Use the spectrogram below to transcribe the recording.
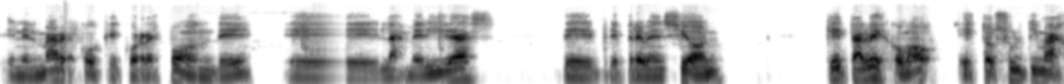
en el marco que corresponde las medidas de, de prevención que tal vez como estas últimas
